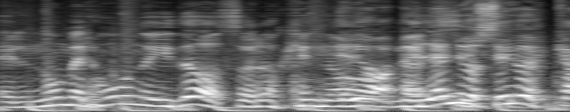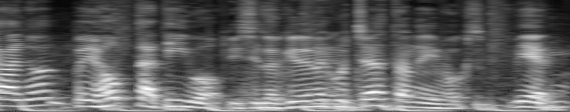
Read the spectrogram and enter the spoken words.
el número 1 y 2 son los que no. No, no el año existen. cero es canon, pero es optativo. Y si lo quieren escuchar, está en Evox. Bien,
